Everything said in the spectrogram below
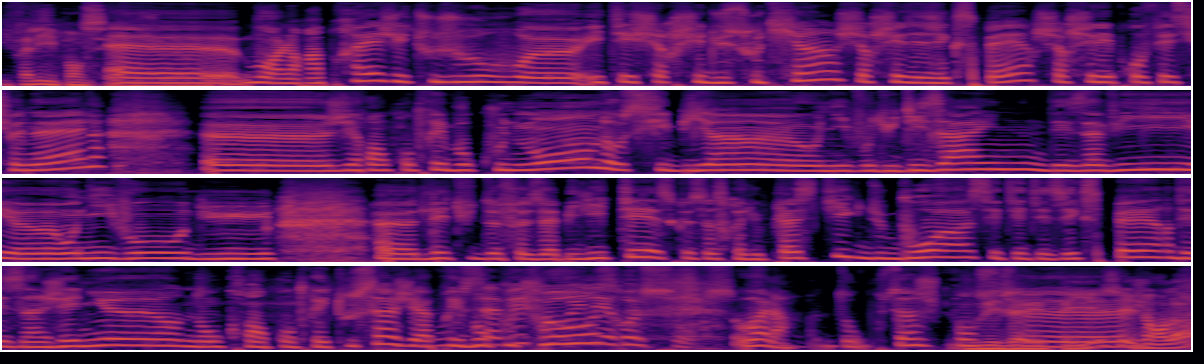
il fallait y penser. Euh, bon, alors après, j'ai toujours euh, été chercher du soutien, chercher des experts, chercher des professionnels. Euh, j'ai rencontré beaucoup de monde, aussi bien euh, au niveau du design, des avis, euh, au niveau du euh, de l'étude de faisabilité. Est-ce que ce serait du plastique, du bois C'était des experts, des ingénieurs. Donc rencontrer tout ça, j'ai appris Vous beaucoup savez de choses. les ressources. Voilà. Donc ça, je pense. Vous les avez que- payés ces gens-là?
